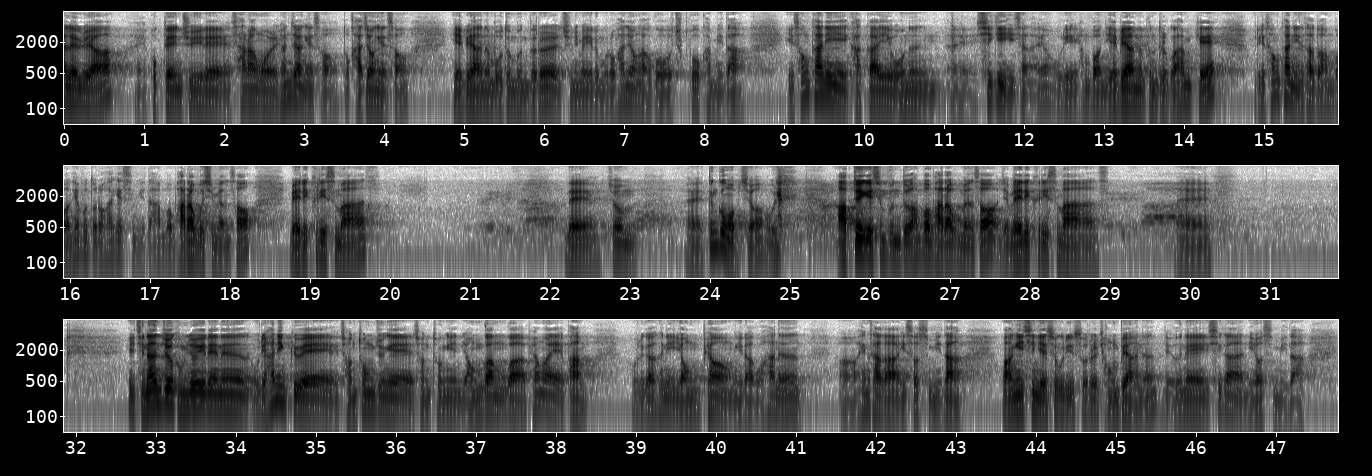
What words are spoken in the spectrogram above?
할렐루야. 예, 복된 주일의 사랑홀 현장에서 또 가정에서 예배하는 모든 분들을 주님의 이름으로 환영하고 축복합니다. 이 성탄이 가까이 오는 예, 시기이잖아요. 우리 한번 예배하는 분들과 함께 우리 성탄 인사도 한번 해보도록 하겠습니다. 한번 바라보시면서 메리 크리스마스. 네, 좀 네, 뜬금없죠. 우리 앞뒤에 계신 분도 한번 바라보면서 이제 메리 크리스마스. 네. 지난주 금요일에는 우리 한인교회 전통 중에 전통인 영광과 평화의 밤, 우리가 흔히 영평이라고 하는 어, 행사가 있었습니다. 왕이신 예수 그리스도를 경배하는 은혜의 시간이었습니다.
